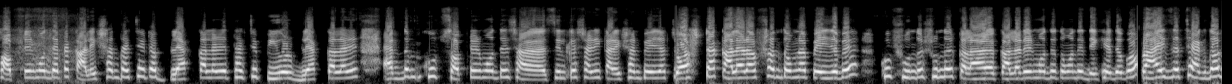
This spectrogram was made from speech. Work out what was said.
সফটের মধ্যে একটা কালেকশন থাকছে, এটা ব্ল্যাক কালারের থাকছে পিওর ব্ল্যাক কালারের একদম খুব সফটের মধ্যে সিল্কের শাড়ি কালেকশন পেয়ে যাচ্ছে। দশটা কালার অপশন তোমরা পেয়ে যাবে, খুব সুন্দর সুন্দর কালারের মধ্যে তোমাদের দেখে দেবো। প্রাইস আছে একদম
